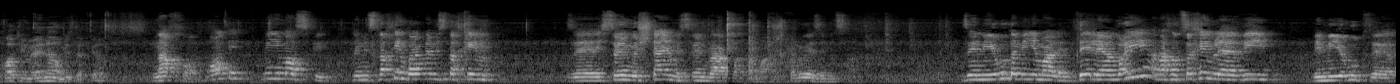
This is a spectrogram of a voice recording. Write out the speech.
פחות ממנה או מזדקר? נכון, אוקיי, מינימל ספיד. למצנחים, ברק למצנחים זה 22-24 קמ"ש, תלוי איזה מצנח. זה מהירות המינימלית. כדי להמריא, אנחנו צריכים להביא במהירות, זה,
